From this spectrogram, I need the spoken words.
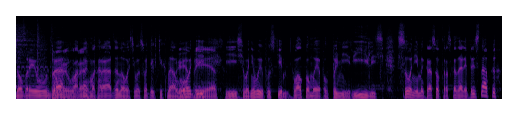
Доброе утро. Доброе утро. Вахтанг Махарадзе, новости высоких технологий. Привет, привет. И сегодня в выпуске. Qualcomm и Apple помирились. Sony и Microsoft рассказали о приставках.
